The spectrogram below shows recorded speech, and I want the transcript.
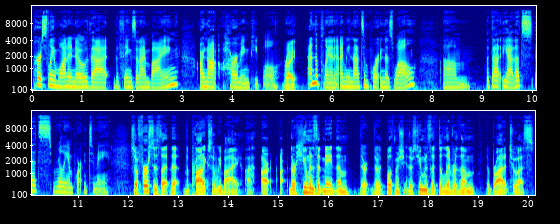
personally want to know that the things that I'm buying are not harming people Right. and the planet. I mean, that's important as well. Um, but that, yeah, that's that's really important to me. So first is that the, the products that we buy uh, are, are there are humans that made them. They're they're both machine. There's humans that deliver them that brought it to us.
